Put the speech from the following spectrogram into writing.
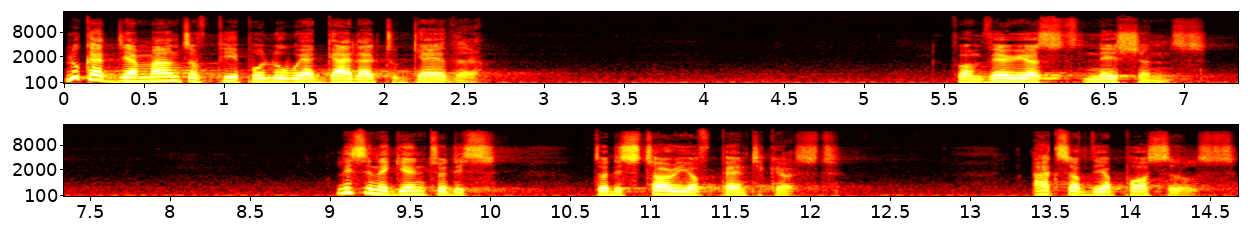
look at the amount of people who were gathered together from various nations. Listen again to this, to the story of Pentecost. Acts of the Apostles,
